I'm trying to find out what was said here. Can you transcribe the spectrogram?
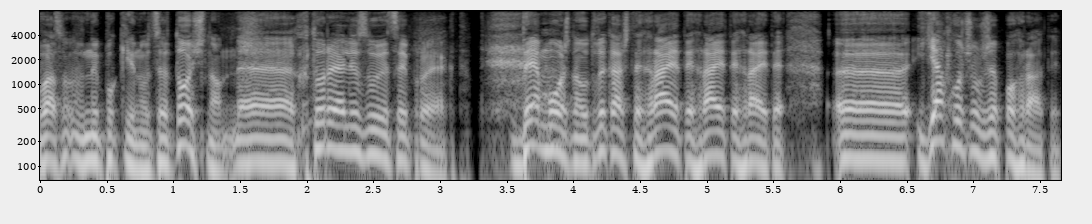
вас не покину. Це точно. Е, хто реалізує цей проект? Де можна? От ви кажете, граєте, граєте, граєте. Е, я хочу вже пограти.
